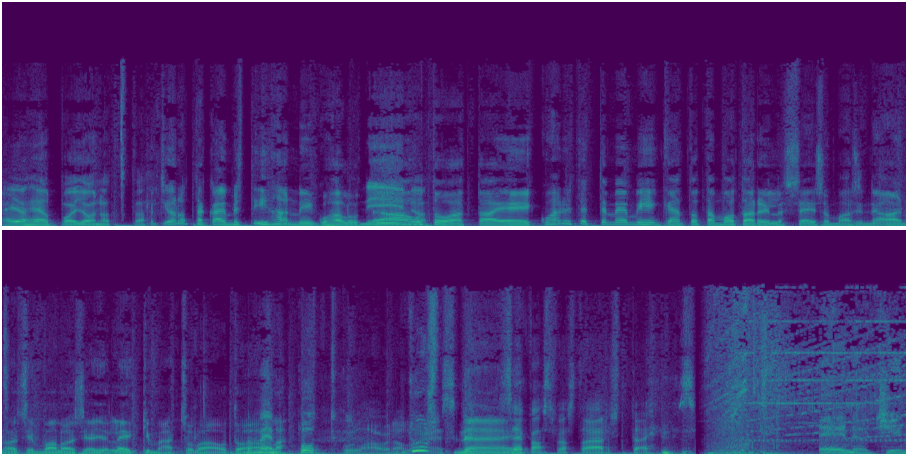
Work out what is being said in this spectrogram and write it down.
Ei ole helppoa jonottaa. Et jonottakaa ilmeisesti ihan niin kuin haluatte. Niin, no. Autoa tai ei. Kunhan nyt ette mene mihinkään tota motorille seisomaan sinne ainoisiin valoisia ja leikkimään, sulla on auto Mä alla. potkulaudalla. Just näin. Sepäs vasta ärsyttää ihmisiä. Energin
